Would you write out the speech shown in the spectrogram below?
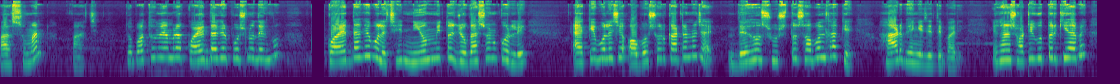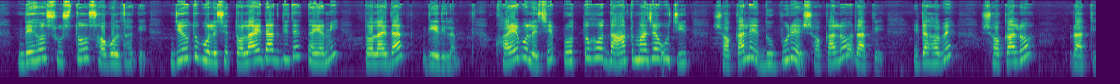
পাঁচ সমান পাঁচ। তো প্রথমে আমরা কয়ের দাগের প্রশ্ন দেখব। কয়ের দাগে বলেছে, নিয়মিত যোগাসন করলে একে বলেছে অবসর কাটানো যায়, দেহ সুস্থ সবল থাকে, হাড় ভেঙে যেতে পারে। এখানে সঠিক উত্তর কী হবে? দেহ সুস্থ সবল থাকে। যেহেতু বলেছে তলায় দাগ দিতে, তাই আমি তলায় দাগ দিয়ে দিলাম। ক্ষয়ে বলেছে, প্রত্যহ দাঁত মাজা উচিত সকালে, দুপুরে, সকাল ও রাতে। এটা হবে সকাল ও রাতে।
